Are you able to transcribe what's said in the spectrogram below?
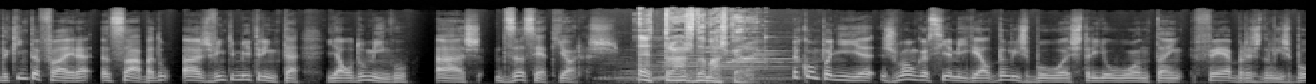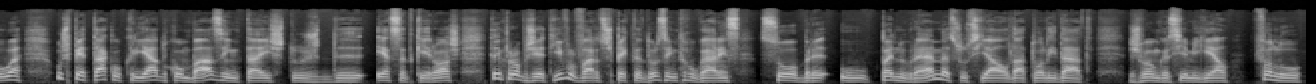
de quinta-feira a sábado às 20h30 e ao domingo às 17 horas. Atrás da máscara. A companhia João Garcia Miguel de Lisboa estreou ontem Febres de Lisboa. O espetáculo, criado com base em textos de Essa de Queiroz, tem por objetivo levar os espectadores a interrogarem-se sobre o panorama social da atualidade. João Garcia Miguel falou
